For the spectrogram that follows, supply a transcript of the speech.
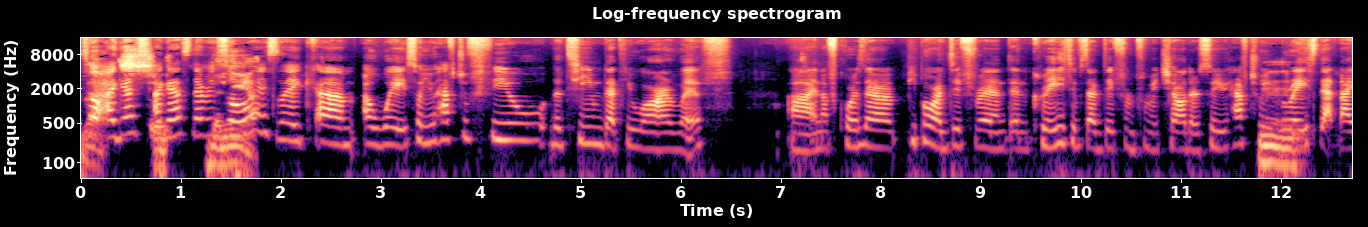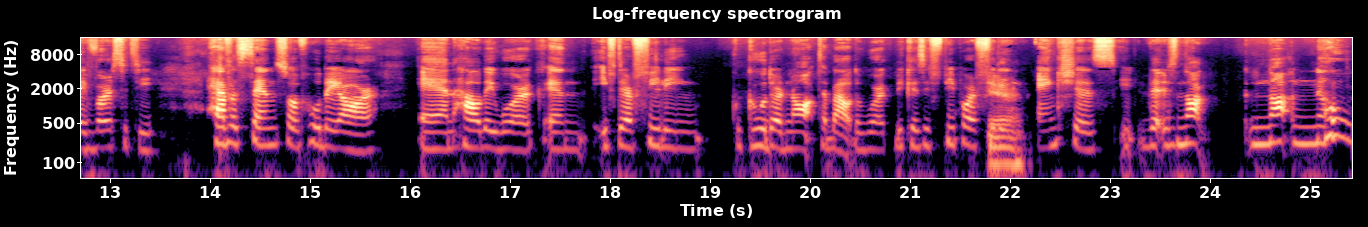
so i guess i guess there is always like um, a way so you have to feel the team that you are with uh, and of course there are people are different and creatives are different from each other so you have to mm. embrace that diversity have a sense of who they are and how they work and if they're feeling good or not about the work because if people are feeling yeah. anxious there is not not no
